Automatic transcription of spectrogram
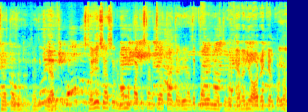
ಹೇಳ್ತಾ ಇದ್ದಾರೆ ಅದಕ್ಕೆ ಯಾರು? ಸ್ಥಳೀಯ ಶಾಸಕರು ನಮ್ಮ ಪಾಕಿಸ್ತಾನ ಹೇಳ್ತಾ ಇದ್ದಾರೆ. ಅದಕ್ಕೆ ತಾವೇನು ಹೇಳ್ತೀರಿ? ನೀವು ಅವ್ರನ್ನೇ ಕೇಳ್ಕೊಂಡ್ರೆ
